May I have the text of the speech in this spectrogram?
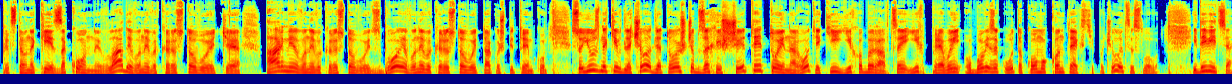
представники законної влади вони використовують е, армію, вони використовують зброю, вони використовують також підтримку союзників. Для чого? Для того, щоб захищити той народ, який їх обирав. Це їх прямий обов'язок обов'язок у такому контексті. Почули це слово? І дивіться,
